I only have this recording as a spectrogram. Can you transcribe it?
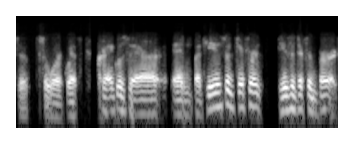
to to work with. Craig was there, and but he is a different he's a different bird.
